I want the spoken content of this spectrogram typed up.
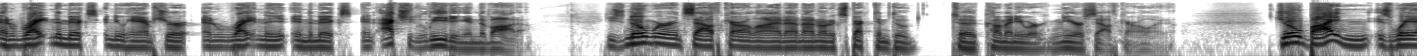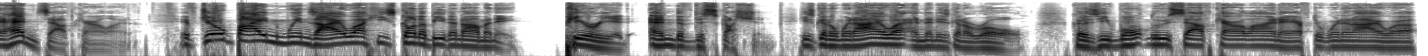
and right in the mix in New Hampshire, and right in the in the mix and actually leading in Nevada. He's nowhere in South Carolina, and I don't expect him to to come anywhere near South Carolina. Joe Biden is way ahead in South Carolina. If Joe Biden wins Iowa, he's going to be the nominee. Period. End of discussion. He's going to win Iowa and then he's going to roll because he won't lose South Carolina after winning Iowa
